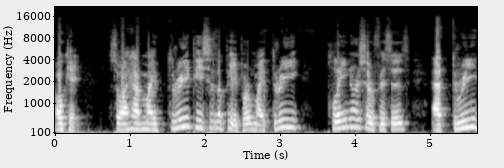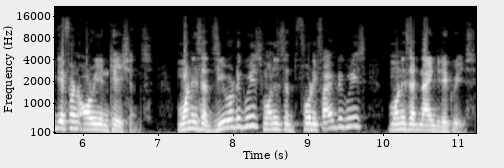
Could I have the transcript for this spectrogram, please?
Okay, so I have my three pieces of paper, my three planar surfaces at three different orientations. One is at 0 degrees, one is at 45 degrees, one is at 90 degrees.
